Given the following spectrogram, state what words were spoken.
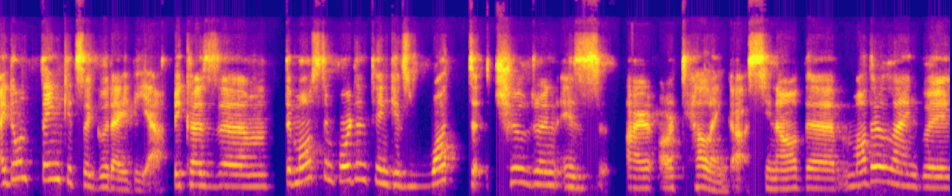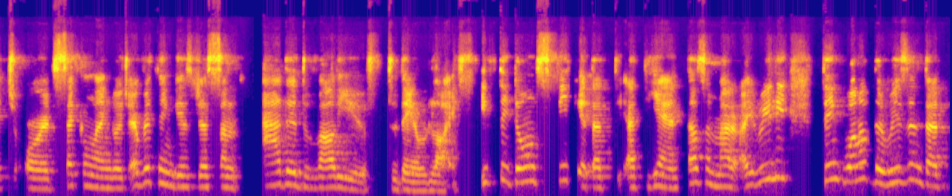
I don't think it's a good idea because um, the most important thing is what children is are, are telling us. You know, the mother language or second language, everything is just an added value to their life. If they don't speak it at the, at the end, doesn't matter. I really think one of the reasons that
